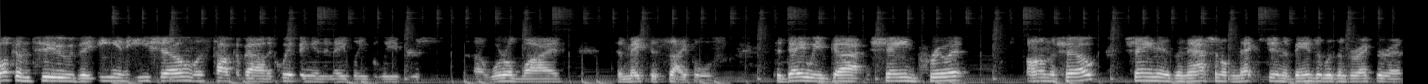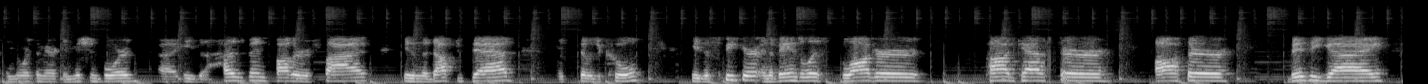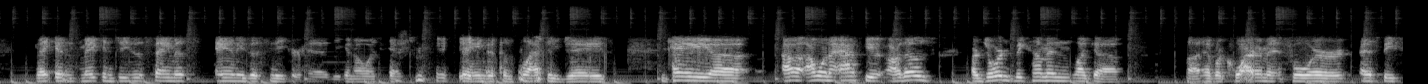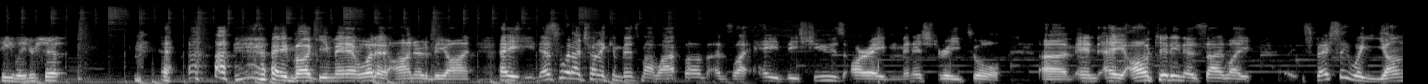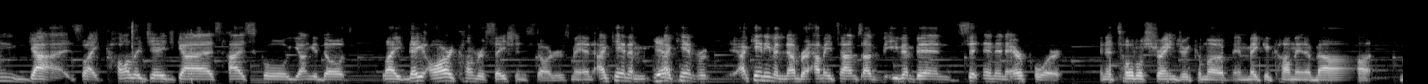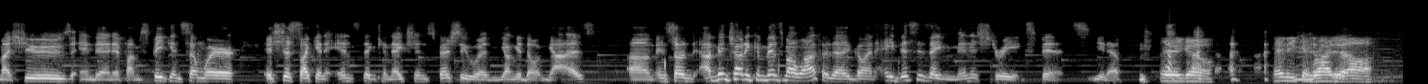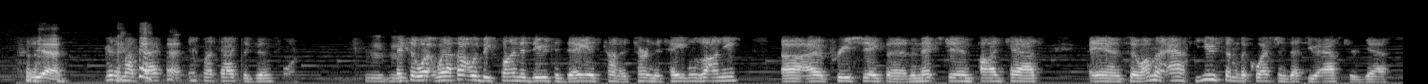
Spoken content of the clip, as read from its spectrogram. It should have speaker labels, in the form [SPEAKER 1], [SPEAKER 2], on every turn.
[SPEAKER 1] Welcome to the E and E Show. Let's talk about equipping and enabling believers uh, worldwide to make disciples. Today we've got Shane Pruitt on the show. Shane is the National Next Gen Evangelism Director at the North American Mission Board. Uh, he's a husband, father of five. He's an adopted dad, which those are cool. He's a speaker, an evangelist, blogger, podcaster, author, busy guy making making Jesus famous, and he's a sneakerhead. You can always catch Shane with some flashy J's. Hey, uh, I, I want to ask you: Are those are Jordans becoming like a a requirement for SBC leadership?
[SPEAKER 2] hey, Bucky, man, what an honor to be on. Hey, that's what I try to convince my wife of. I was like, hey, these shoes are a ministry tool. Um, and hey, all kidding aside, like especially with young guys, like college age guys, high school, young adults, like they are conversation starters, man. I can't, yeah. I can't, I can't even number how many times I've even been sitting in an airport and a total stranger come up and make a comment about my shoes. And then if I'm speaking somewhere, it's just like an instant connection, especially with young adult guys. Um, and so I've been trying to convince my wife of that, going, "Hey, this is a ministry expense," you know.
[SPEAKER 1] there you go. and you can write yeah. it off.
[SPEAKER 2] yeah.
[SPEAKER 1] Here's my tax. here's my form. Mm-hmm. Hey, so what, what I thought would be fun to do today is kind of turn the tables on you. Uh, I appreciate the the Next Gen podcast, and so I'm going to ask you some of the questions that you ask your guests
